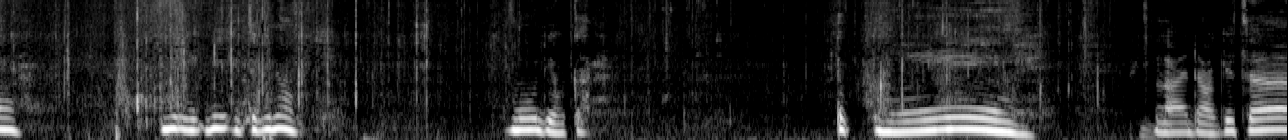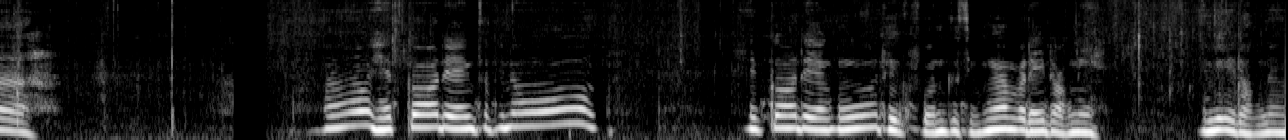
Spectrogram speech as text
วมีอีกมีอีกจ้ะพี่น้องมูเดียวกันอึ๊บนี่ลายดอกอยู่จ้าว้าวเห็ดกอแดงจ้ะพี่น้องเห็ดกอแดงโอ้ถึกฝนคือสิงามไปได้ดอกนี่มีอีกดอกหนึ่ง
